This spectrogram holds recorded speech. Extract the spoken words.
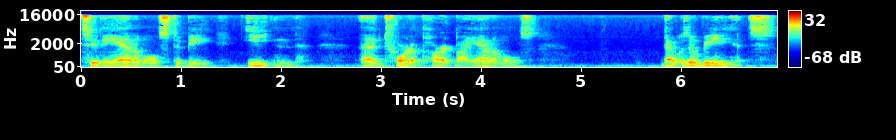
to the animals to be eaten and torn apart by animals. That was obedience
